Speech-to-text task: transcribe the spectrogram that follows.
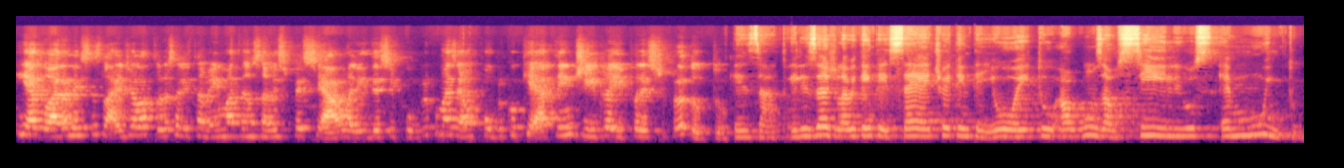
E agora, nesse slide, ela trouxe ali também uma atenção especial ali desse público, mas é um público que é atendido aí por este produto. Exato. Elisângela, 87, 88, alguns auxílios, é muito,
